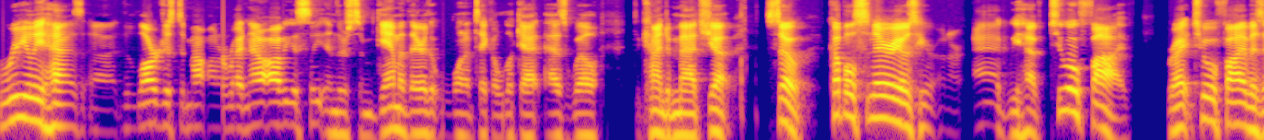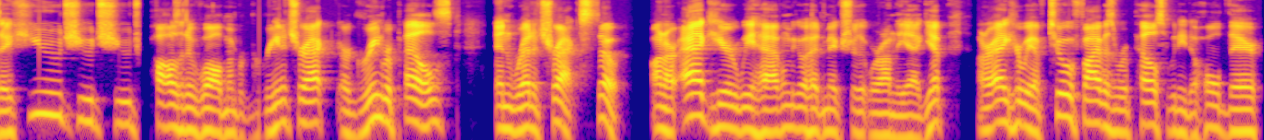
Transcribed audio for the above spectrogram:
really has uh, largest amount on it right now, obviously, and there's some gamma there that we want to take a look at as well to kind of match up. So, a couple of scenarios here on our ag. We have 205, right? 205 is a huge, huge, huge positive wall. Remember, green attract or green repels and red attracts. So, on our ag here, we have, let me go ahead and make sure that we're on the ag. Yep. On our ag here, we have 205 as a repel, so we need to hold there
